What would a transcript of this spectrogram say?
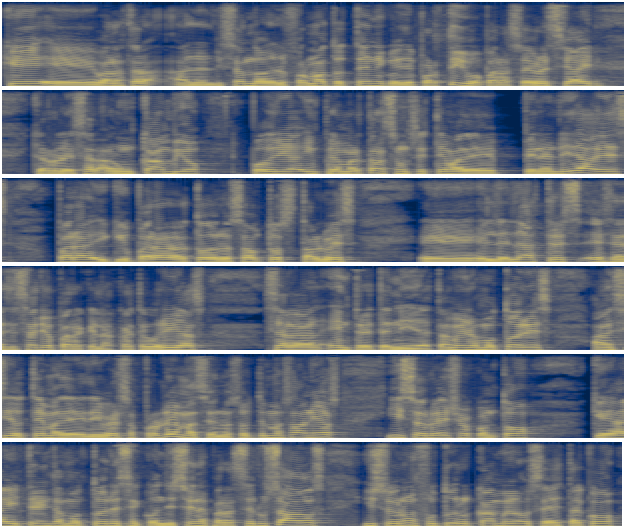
que eh, van a estar analizando el formato técnico y deportivo para saber si hay que realizar algún cambio. Podría implementarse un sistema de penalidades para equiparar a todos los autos, tal vez eh, el de lastres es necesario para que las categorías salgan entretenidas. También los motores han sido temas de diversos problemas en los últimos años y sobre ello contó que hay 30 motores en condiciones para ser usados y sobre un futuro cambio se destacó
